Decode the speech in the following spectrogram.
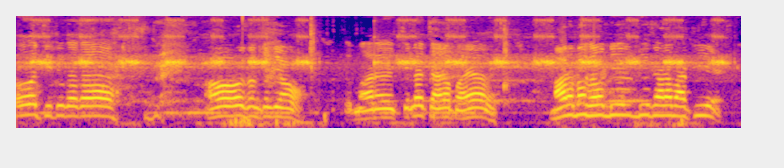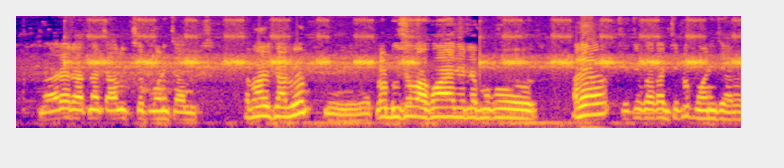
જો ચીતુ કાકા. આવો શંકરજી આવો. મારે કેટલા ચારા પાયા આવે? મારે બસ હવે બે બે ચારા બાકી છે. મારે રાતના ચાલુ જ છે પાણી ચાલુ જ છે. તમારે ચાલુ એમ? એટલો ડૂસો વાગવા આવ્યો એટલે મૂકો. અરે ચીતુ કાકા કેટલું પાણી ચારો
